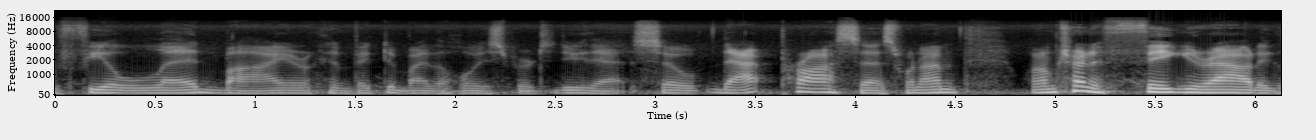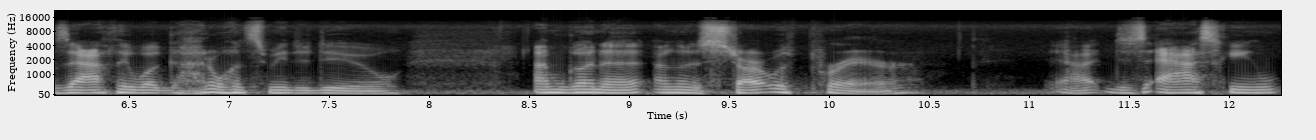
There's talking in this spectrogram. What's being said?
feel led by or convicted by the Holy Spirit to do that. So that process, when I'm when I'm trying to figure out exactly what God wants me to do, I'm gonna I'm gonna start with prayer, uh, just asking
